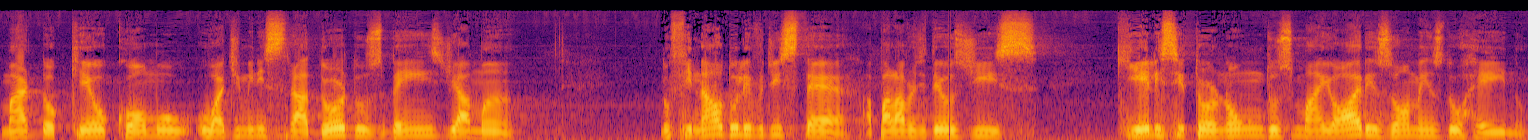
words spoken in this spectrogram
Mardoqueu como o administrador dos bens de Amã. No final do livro de Esther, a palavra de Deus diz que ele se tornou um dos maiores homens do reino.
